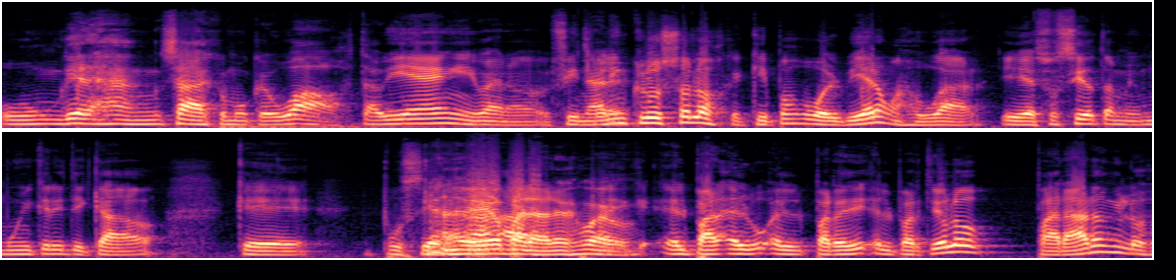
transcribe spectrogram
un gran, ¿sabes? Como que, wow, está bien. Y bueno, al final Sí. incluso los equipos volvieron a jugar. Y eso ha sido también muy criticado, que pusieron... Que no a- parar el juego. eh, El, par- el- el par- el partido lo pararon y lo,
